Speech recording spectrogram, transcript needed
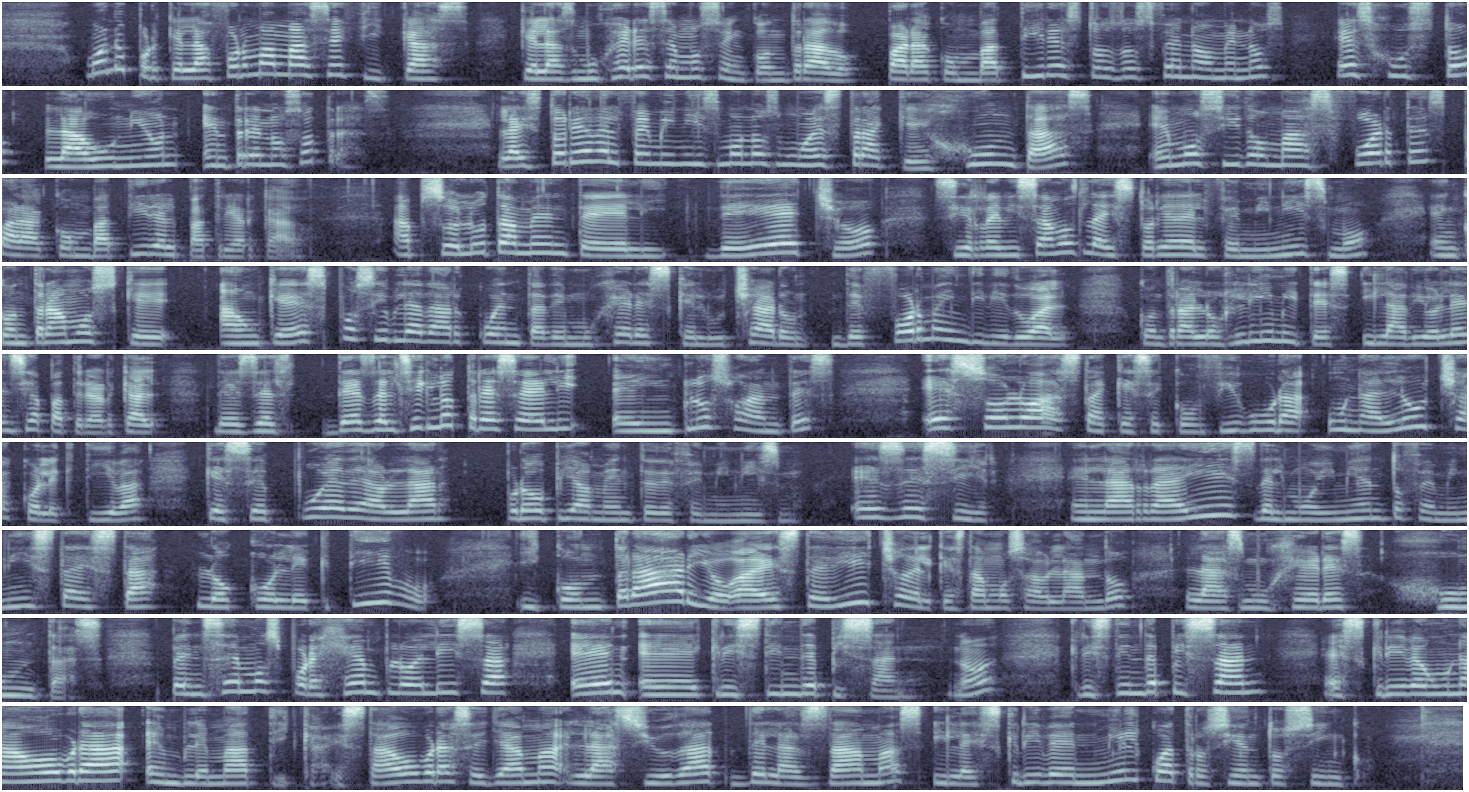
Bueno, porque la forma más eficaz que las mujeres hemos encontrado para combatir estos dos fenómenos es justo la unión entre nosotras. La historia del feminismo nos muestra que juntas hemos sido más fuertes para combatir el patriarcado. Absolutamente, Eli. De hecho, si revisamos la historia del feminismo, encontramos que aunque es posible dar cuenta de mujeres que lucharon de forma individual contra los límites y la violencia patriarcal desde el, desde el siglo XIII e incluso antes, es solo hasta que se configura una lucha colectiva que se puede hablar propiamente de feminismo. Es decir, en la raíz del movimiento feminista está lo colectivo y contrario a este dicho del que estamos hablando, las mujeres juntas. Pensemos, por ejemplo, Elisa, en eh, de Pizan, ¿no? Christine de Pizan escribe una obra emblemática. Esta obra se llama La ciudad de las damas y la escribe en 1405.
